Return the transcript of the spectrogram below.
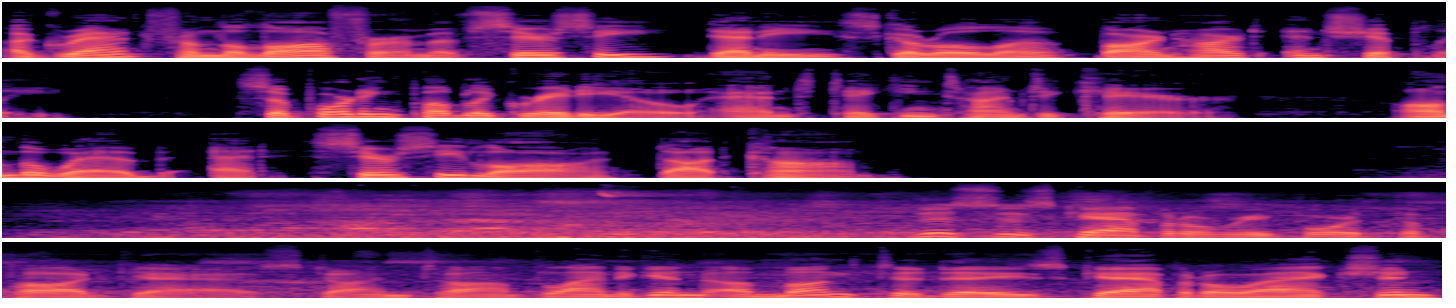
a grant from the law firm of Searcy, Denny, Scarola, Barnhart, and Shipley, supporting public radio and taking time to care. On the web at searcylaw.com. This is Capitol Report, the podcast. I'm Tom Flanagan. Among today's Capitol action,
